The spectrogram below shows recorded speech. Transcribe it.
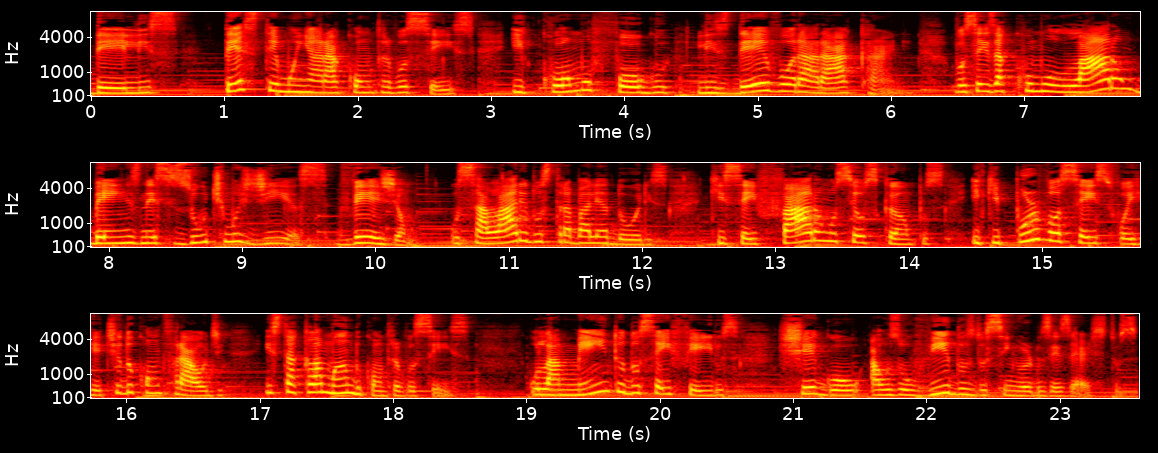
deles testemunhará contra vocês, e como fogo lhes devorará a carne. Vocês acumularam bens nesses últimos dias. Vejam, o salário dos trabalhadores que ceifaram os seus campos e que por vocês foi retido com fraude, está clamando contra vocês. O lamento dos ceifeiros chegou aos ouvidos do Senhor dos Exércitos.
